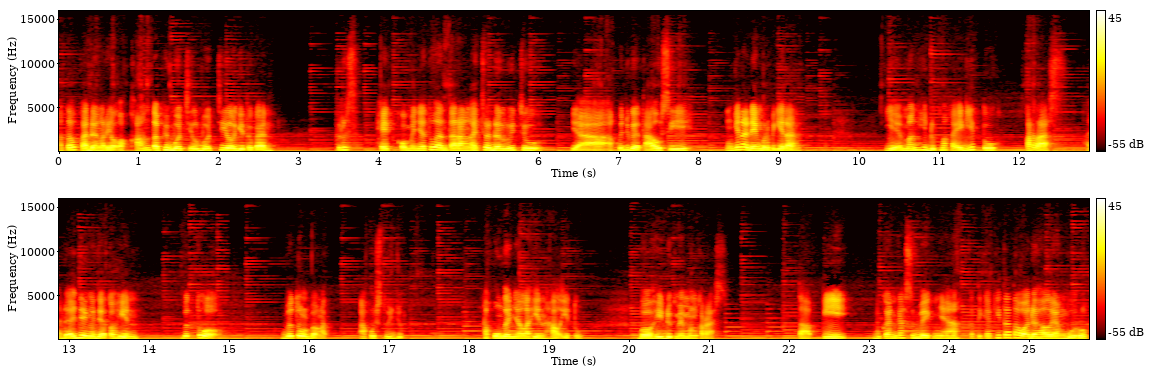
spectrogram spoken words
atau kadang real account tapi bocil-bocil gitu kan. Terus hate commentnya tuh antara ngaco dan lucu. Ya aku juga tahu sih. Mungkin ada yang berpikiran, ya emang hidup mah kayak gitu, keras, ada aja yang ngejatohin. Betul, betul banget, aku setuju. Aku nggak nyalahin hal itu, bahwa hidup memang keras. Tapi, bukankah sebaiknya ketika kita tahu ada hal yang buruk,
